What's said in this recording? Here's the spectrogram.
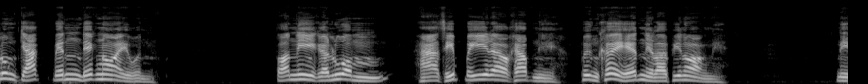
ลุงจักเป็นเด็กน้อยพุ่นตอนนี้ก็ร่วมห้าสิบปีแล้วครับ นี่เพิ่งเคยเห็นนี่ละพี่น้องนี่ นี่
